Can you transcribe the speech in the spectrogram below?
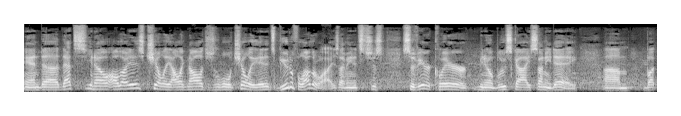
And uh, that's, you know, although it is chilly, I'll acknowledge it's a little chilly. It's beautiful otherwise. I mean, it's just severe, clear, you know, blue sky, sunny day. Um, but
